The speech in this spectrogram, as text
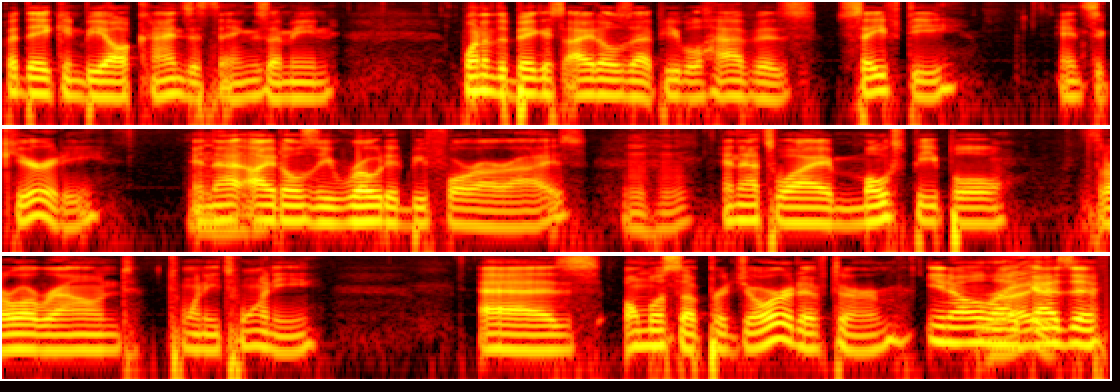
but they can be all kinds of things. I mean, one of the biggest idols that people have is safety and security, and that idol's eroded before our eyes. Mm-hmm. And that's why most people throw around 2020 as almost a pejorative term, you know, like Right. as if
